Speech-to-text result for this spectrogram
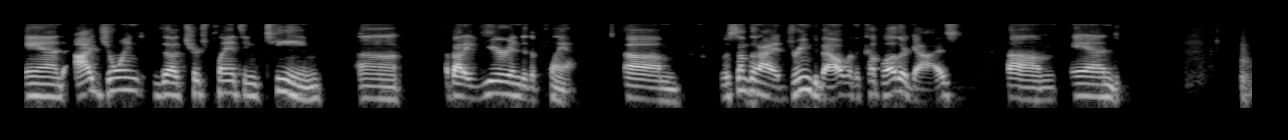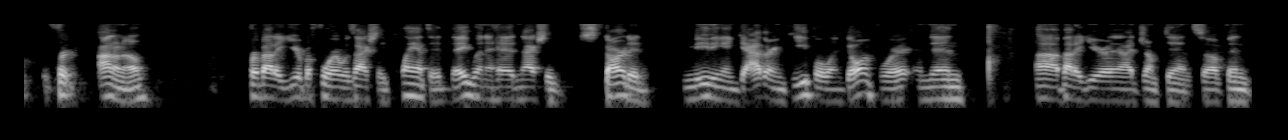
and I joined the church planting team uh, about a year into the plant. Um, it was something I had dreamed about with a couple other guys, um, and for I don't know, for about a year before it was actually planted, they went ahead and actually started meeting and gathering people and going for it. And then uh, about a year and I jumped in. So I've been,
